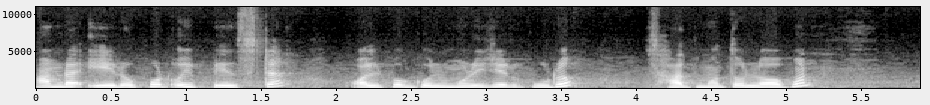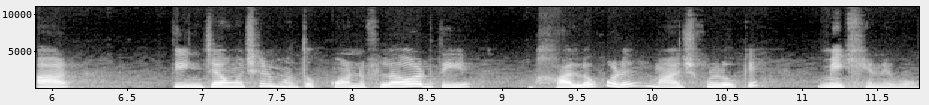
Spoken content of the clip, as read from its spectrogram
আমরা এর ওপর ওই পেস্টটা, অল্প গোলমরিচের গুঁড়ো, স্বাদ মতো লবণ আর তিন চামচের মতো কর্নফ্লাওয়ার দিয়ে ভালো করে মাছগুলোকে মেখে নেব।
